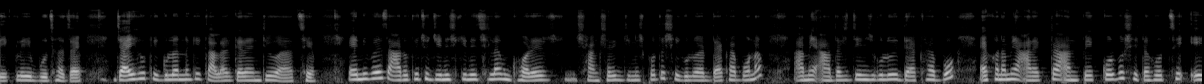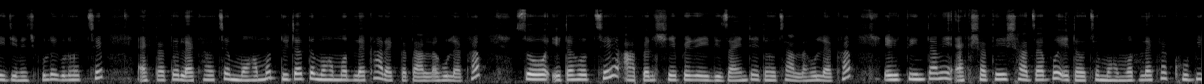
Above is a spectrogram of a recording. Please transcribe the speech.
দেখলেই বোঝা যায়। যাই হোক, এগুলোর নাকি কালার গ্যারান্টিও আছে। এনিওয়েজ আরও কিছু জিনিস কিনেছিলাম, ঘরের সাংসারিক জিনিসপত্র, সেগুলো আর দেখাবো না। আমি আদার্স জিনিসগুলোই দেখাবো। এখন আমি আরেকটা আনপ্যাক করব, সেটা হচ্ছে এই জিনিসগুলো। এগুলো হচ্ছে, একটাতে লেখা হচ্ছে মোহাম্মদ, দুইটাতে মোহাম্মদ লেখা, আর একটাতে আল্লাহু লেখা। সো এটা হচ্ছে আপেল শেপের এই ডিজাইনটা এটা হচ্ছে আল্লাহু লেখা। এই তিনটা আমি একসাথেই সাজাবো, এটা হচ্ছে মোহাম্মদ লেখা, খুবই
